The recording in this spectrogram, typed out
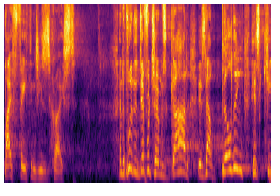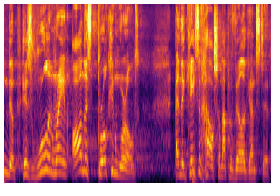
by faith in Jesus Christ. And to put it in different terms, God is now building his kingdom, his rule and reign on this broken world, and the gates of hell shall not prevail against it.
